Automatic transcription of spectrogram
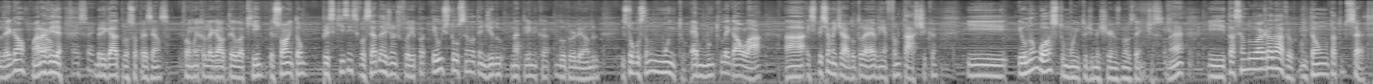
Legal, maravilha. É isso aí. Obrigado pela sua presença. Foi Obrigado, muito legal tê-lo aqui. Pessoal, então pesquisem se você é da região de Floripa. Eu estou sendo atendido na clínica do Dr. Leandro. Estou gostando muito. É muito legal lá. Ah, especialmente a doutora Evelyn é fantástica. E eu não gosto muito de mexer nos meus dentes, né? E tá sendo agradável, então tá tudo certo.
